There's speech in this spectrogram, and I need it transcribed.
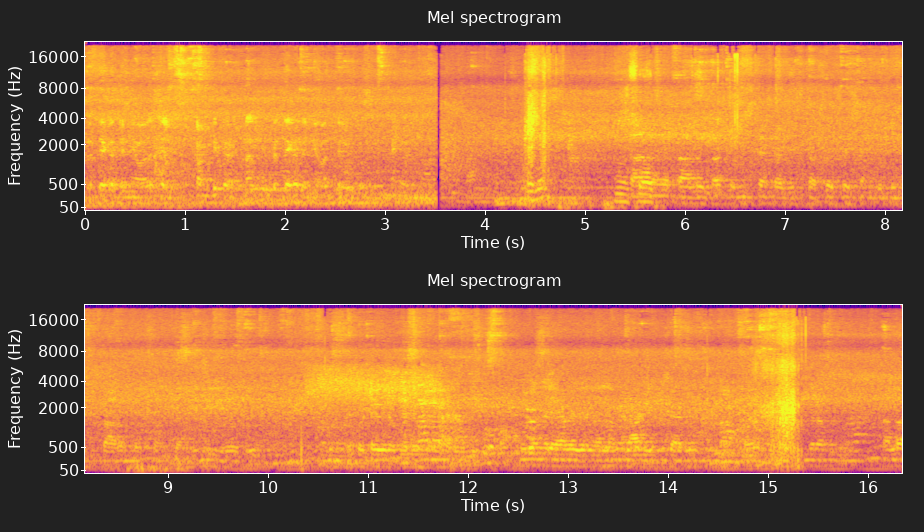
ప్రత్యేక ధన్యవాదాలు తెలుపు కమిటీ తరఫున ప్రత్యేక ధన్యవాదాలు తెలుపుతున్నాను taluka chemist and druggist association building ప్రారంభోత్సవం జరిగింది ఈరోజు. ఒకటే మూడు వందల యాభై వేల ప్లాట్ ఇచ్చారు అందరం కళా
